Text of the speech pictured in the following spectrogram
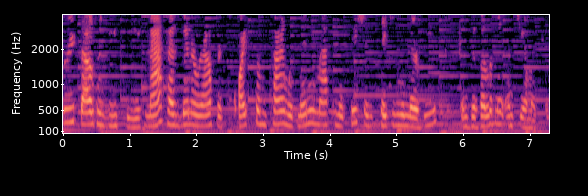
3000 BC, math has been around for quite some time with many mathematicians taking in their view and development of geometry.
